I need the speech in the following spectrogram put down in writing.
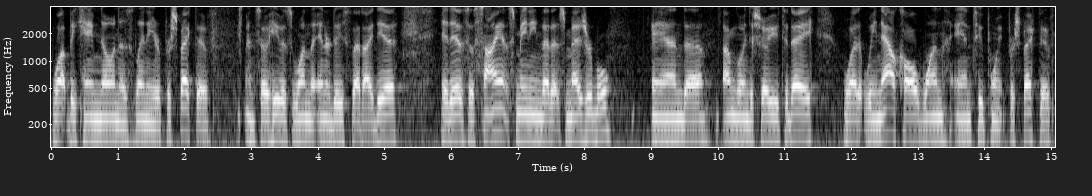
what became known as linear perspective. And so he was the one that introduced that idea. It is a science, meaning that it's measurable and uh, I'm going to show you today what we now call one and two point perspective.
